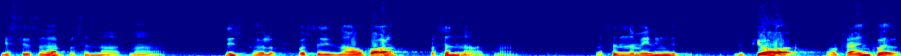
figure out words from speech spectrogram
yasya saha prasanna atma. This person is now called prasanna atma. Prasanna meaning the pure or tranquil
